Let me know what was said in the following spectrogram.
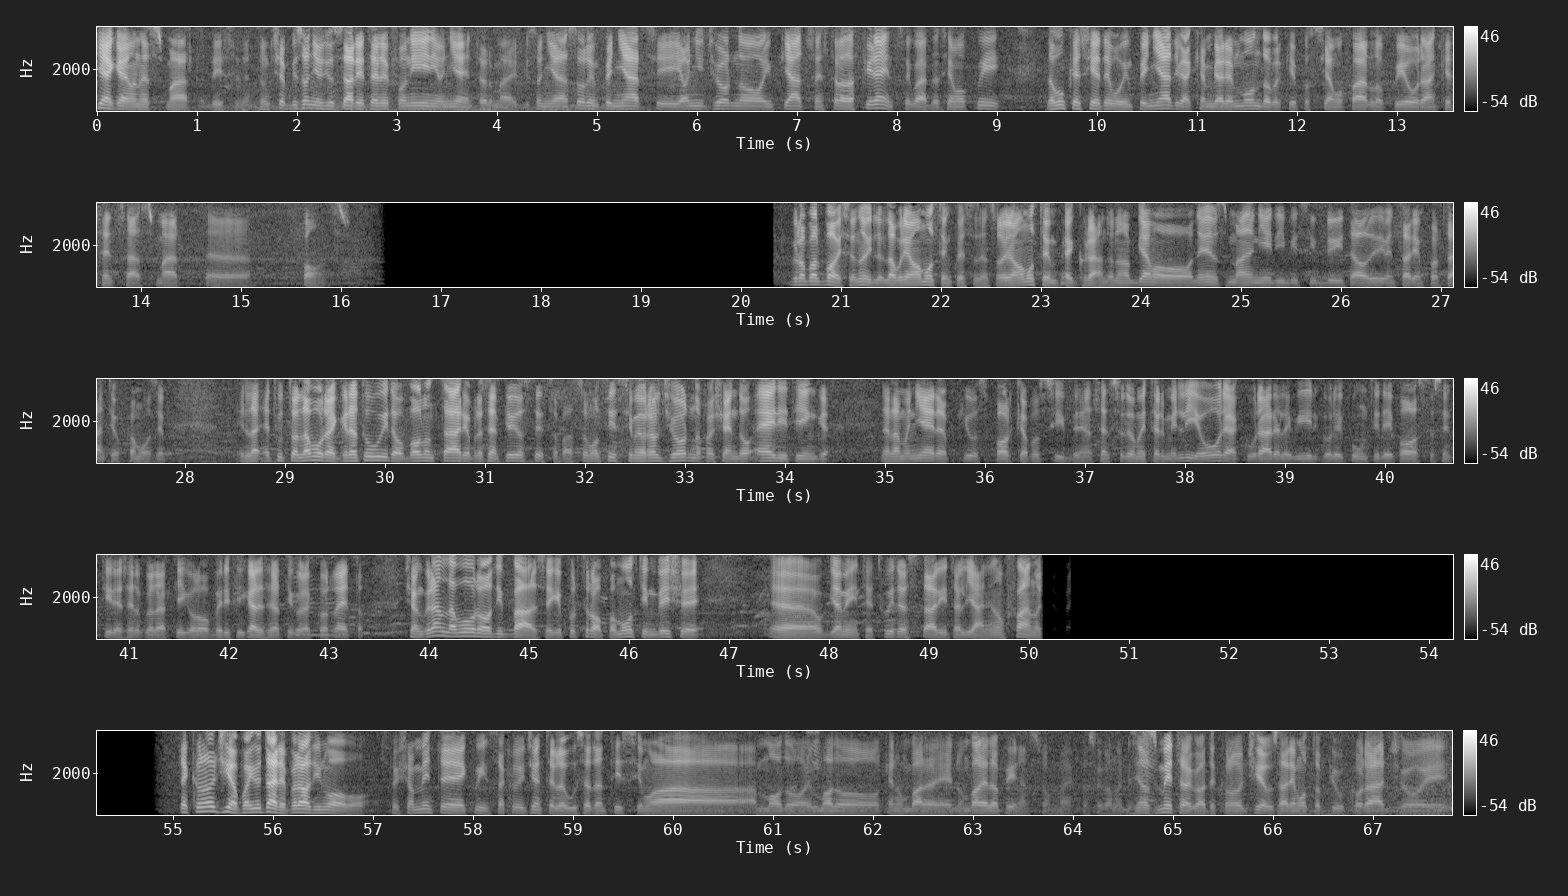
Chi è che è smart dissident? Non c'è bisogno di usare i telefonini o niente ormai, bisogna solo impegnarsi ogni giorno in piazza, in strada a Firenze. Guarda, siamo qui, dovunque siete voi, impegnatevi a cambiare il mondo perché possiamo farlo qui ora anche senza smart eh, phones. Global Voice, noi lavoriamo molto in questo senso, lavoriamo molto in background, non abbiamo né smanie di visibilità o di diventare importanti o famosi. Il, tutto il lavoro è gratuito, volontario, per esempio io stesso passo moltissime ore al giorno facendo editing nella maniera più sporca possibile, nel senso devo mettermi lì ore a curare le virgole, i punti dei post, sentire se quell'articolo, verificare se l'articolo è mm-hmm. corretto. C'è un gran lavoro di base che purtroppo molti invece, eh, ovviamente, Twitter star italiani non fanno. Tecnologia può aiutare però di nuovo, specialmente qui un sacco di gente la usa tantissimo a, a modo, in modo che non vale, non vale la pena, insomma, ecco, secondo me. Bisogna smettere con la tecnologia, usare molto più coraggio e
